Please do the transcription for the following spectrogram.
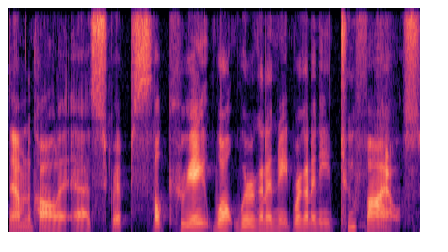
And I'm going to call it as scripts. I'll create what we're going to need. We're going to need two files.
